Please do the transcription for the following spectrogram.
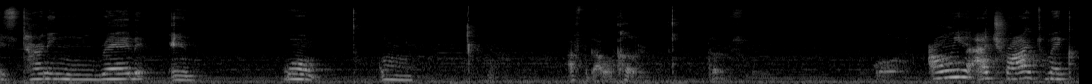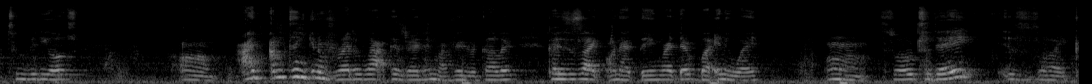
is turning red and well, um, I forgot what color. 'Cause, Well, I only I tried to make two videos. Um, I, I'm thinking of red a lot because red is my favorite color because it's like on that thing right there. But anyway, um, so today is like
